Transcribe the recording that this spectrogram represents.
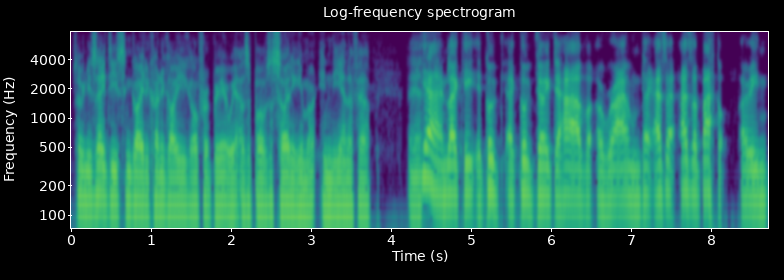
so when you say decent guy, the kind of guy you go for a beer with, as opposed to signing him in the NFL. Yeah. Yeah, and like a, a good a good guy to have around like as a as a backup. I mean,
